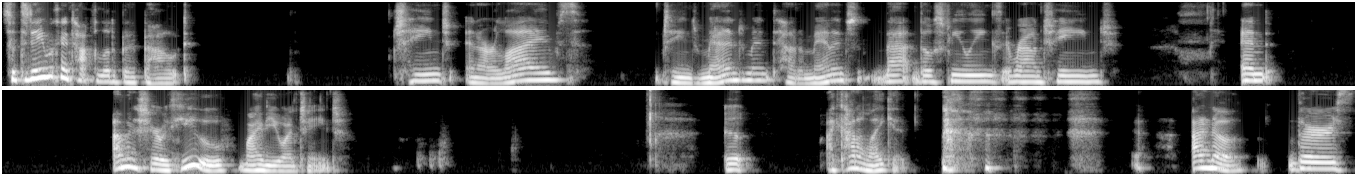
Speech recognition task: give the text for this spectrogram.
So, today we're going to talk a little bit about change in our lives change management, how to manage that those feelings around change. And I'm going to share with you my view on change. It, I kind of like it. I don't know. There's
